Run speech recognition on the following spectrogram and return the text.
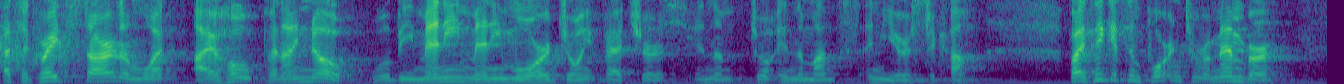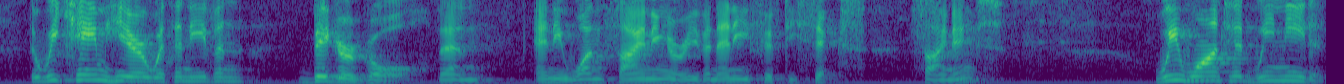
That's a great start on what I hope and I know will be many, many more joint ventures in the, in the months and years to come. But I think it's important to remember that we came here with an even bigger goal than any one signing or even any 56 signings. We wanted, we needed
